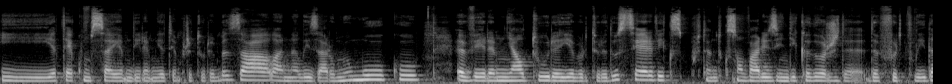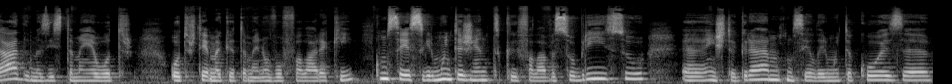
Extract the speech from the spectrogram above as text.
e até comecei a medir a minha temperatura basal, a analisar o meu muco, a ver a minha altura e abertura do cérvix, portanto que são vários indicadores da, da fertilidade, mas isso também é outro, outro tema que eu também não vou falar aqui. Comecei a seguir muita gente que falava sobre isso, uh, Instagram, comecei a ler muita coisa,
